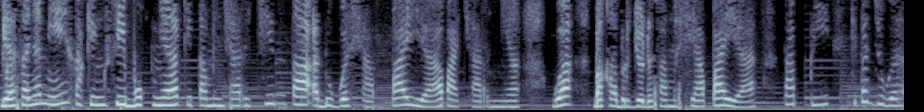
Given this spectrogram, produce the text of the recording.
Biasanya nih saking sibuknya kita mencari cinta, aduh gue siapa ya pacarnya, gue bakal berjodoh sama siapa ya, tapi kita juga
